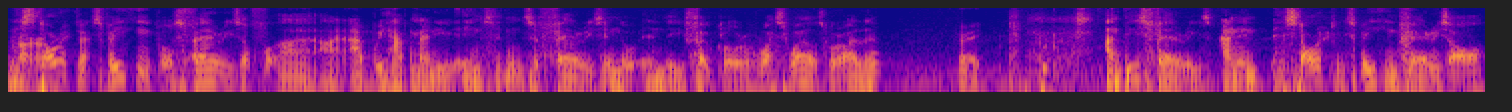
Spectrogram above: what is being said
historically yeah. speaking, of course, fairies are, uh, and we have many incidents of fairies in the in the folklore of West Wales, where I live. Right. And these fairies, and in, historically speaking, fairies are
